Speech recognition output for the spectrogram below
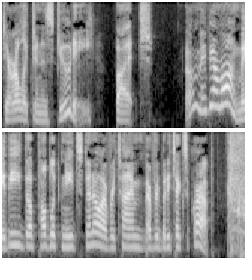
derelict in his duty. But oh, maybe I'm wrong. Maybe the public needs to know every time everybody takes a crap.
